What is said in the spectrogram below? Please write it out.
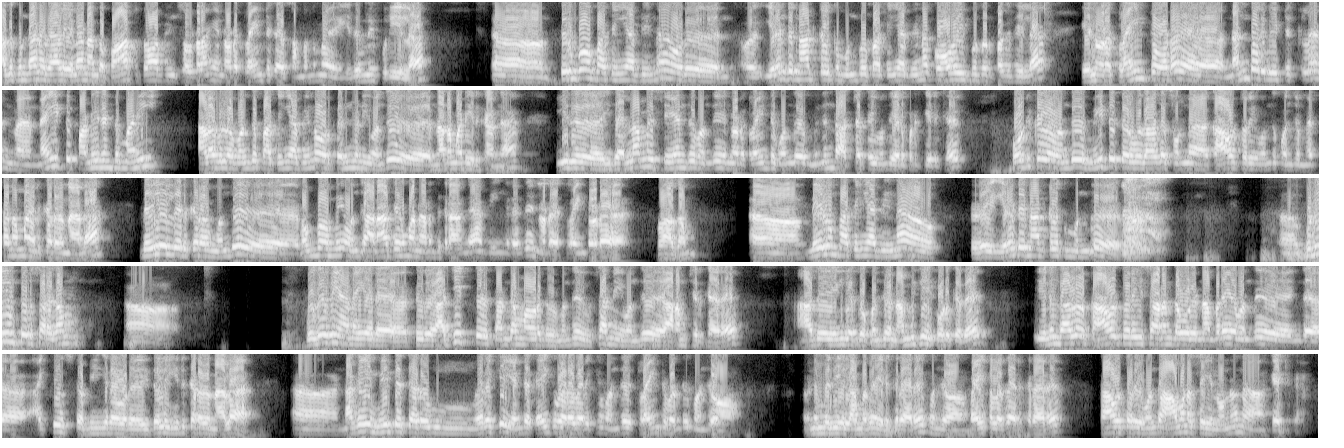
அதுக்குண்டான வேலையெல்லாம் நாங்க பார்த்துட்டோம் அப்படின்னு சொல்றாங்க. என்னோட கிளைண்ட்டுக்கு அது சம்பந்தமா எதுவுமே புரியல. திரும்பவும் பாத்தீங்க அப்படின்னா ஒரு இரண்டு நாட்களுக்கு முன்பு பாத்தீங்க அப்படின்னா கோவை புதூர் பகுதியில என்னோட கிளைண்ட்டோட நண்பர் வீட்டுக்குள்ள நைட்டு பன்னிரெண்டு மணி அளவுல வந்து பாத்தீங்க அப்படின்னா ஒரு பெண்மணி வந்து நடமாடி இருக்காங்க. இது இது எல்லாமே சேர்ந்து வந்து என்னோட கிளைண்ட்டுக்கு வந்து மிகுந்த அச்சத்தை வந்து ஏற்படுத்தி இருக்கு பொருட்களை வந்து மீட்டு தருவதாக சொன்ன காவல்துறை வந்து கொஞ்சம் மெத்தனமா இருக்கிறதுனால வெளியில இருக்கிறவங்க வந்து ரொம்பவுமே வந்து அராஜகமா நடந்துக்கிறாங்க அப்படிங்கிறது என்னோட கிளைண்டோட வாதம். மேலும் பாத்தீங்க அப்படின்னா இரண்டு நாட்களுக்கு முன்பு ஆஹ் சரகம் உதவி ஆணையர் திரு அஜித் தங்கம் அவர்கள் வந்து விசாரணை வந்து ஆரம்பிச்சிருக்காரு. அது எங்களுக்கு கொஞ்சம் நம்பிக்கை கொடுக்குது. இருந்தாலும் காவல்துறை சார்ந்த ஒரு நபரே வந்து இந்த அக்யூஸ்ட் அப்படிங்கிற ஒரு இதில் இருக்கிறதுனால நகையை மீட்டு தரும் வரைக்கும் எங்கள் கைக்கு வர வரைக்கும் வந்து கிளைண்ட் வந்து கொஞ்சம் நிம்மதி இல்லாமல் தான் இருக்கிறாரு. கொஞ்சம் பயத்தில் தான் இருக்கிறாரு. காவல்துறை வந்து ஆவணம் செய்யணும்னு நான் கேட்டுக்கிறேன்.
